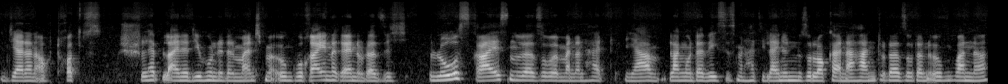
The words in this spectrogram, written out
ja dann auch trotz Schleppleine die Hunde dann manchmal irgendwo reinrennen oder sich losreißen oder so, wenn man dann halt, ja, lange unterwegs ist, man hat die Leine nur so locker in der Hand oder so dann irgendwann, ne?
